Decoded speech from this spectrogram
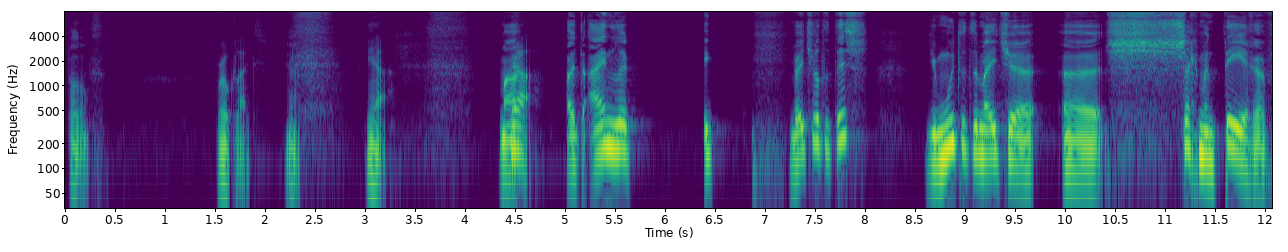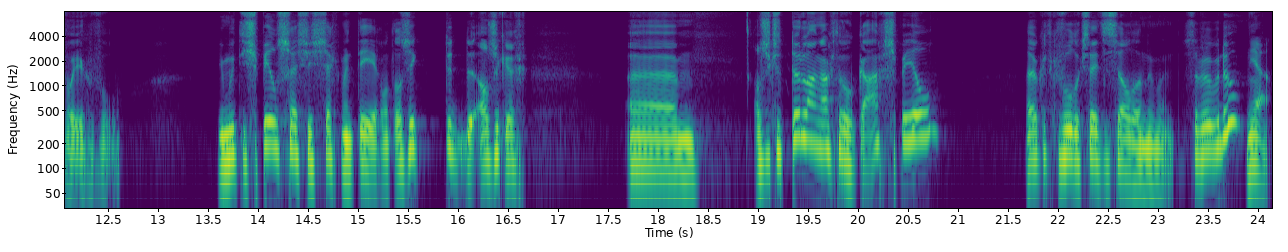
Pardon. Roguelikes. Ja. Ja. Maar ja. uiteindelijk... Ik, weet je wat het is? Je moet het een beetje eh, segmenteren voor je gevoel. Je moet die speelsessies segmenteren. Want als ik, als ik er... ehm, als ik ze te lang achter elkaar speel... Dan heb ik het gevoel dat ik steeds hetzelfde aan doen ben. Je wat ik bedoel? Ja.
